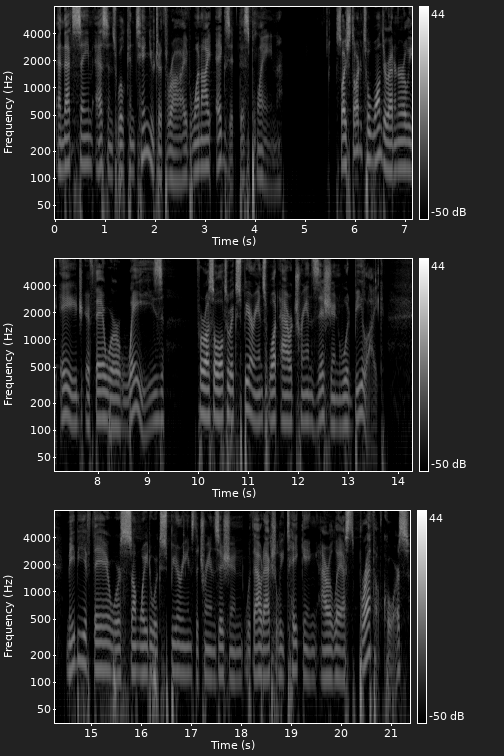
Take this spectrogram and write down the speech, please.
And that same essence will continue to thrive when I exit this plane. So I started to wonder at an early age if there were ways for us all to experience what our transition would be like. Maybe if there were some way to experience the transition without actually taking our last breath, of course.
